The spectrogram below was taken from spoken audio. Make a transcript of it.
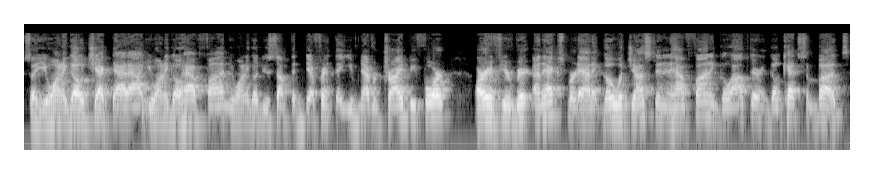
So you want to go check that out. You want to go have fun. You want to go do something different that you've never tried before. Or if you're an expert at it, go with Justin and have fun and go out there and go catch some bugs.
